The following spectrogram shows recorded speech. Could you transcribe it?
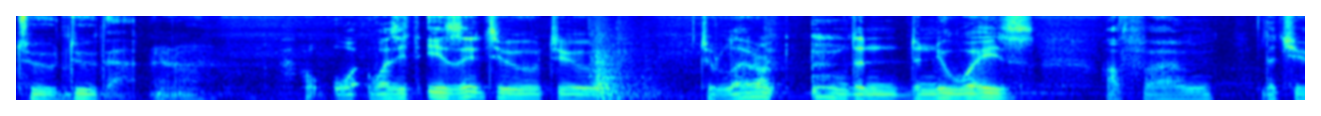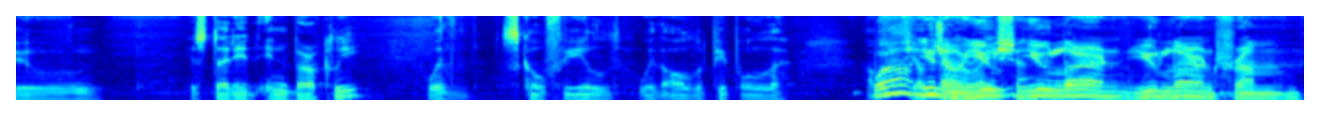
to do that. You know. Was it easy to to to learn the the new ways of um, that you you studied in Berklee with Scofield, with all the people? Well, you know, you you learn you learn from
